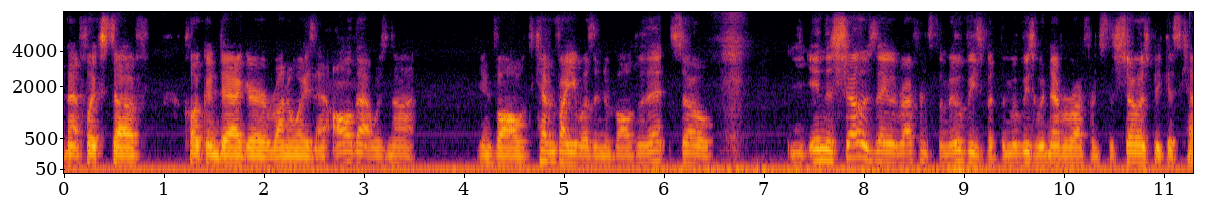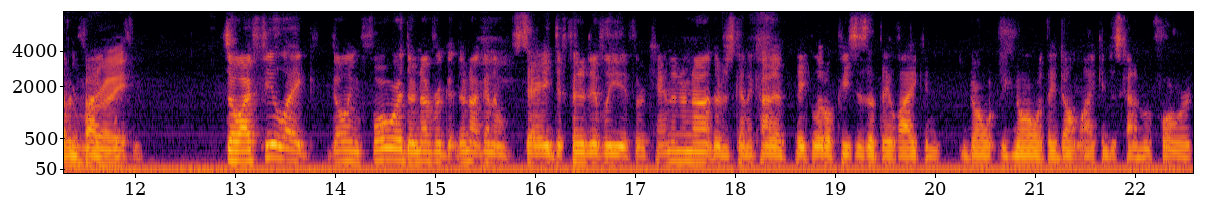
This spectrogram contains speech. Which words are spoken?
Netflix stuff, Cloak and Dagger, Runaways, and all that was not involved. Kevin Feige wasn't involved with it. So in the shows they would reference the movies, but the movies would never reference the shows because Kevin Feige Right. So I feel like going forward, they're never they're not going to say definitively if they're canon or not. They're just going to kind of take little pieces that they like and ignore, ignore what they don't like and just kind of move forward.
